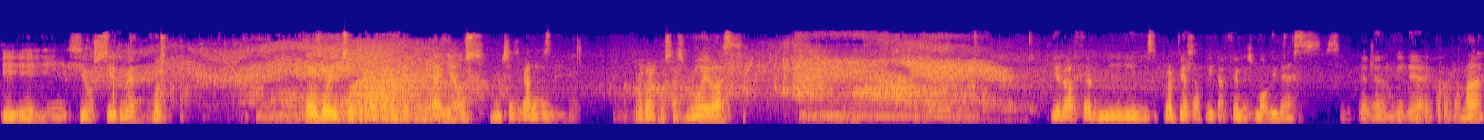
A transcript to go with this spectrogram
y, si os sirve, pues os lo he dicho, tengo 49 años, muchas ganas de probar cosas nuevas. Quiero hacer mis propias aplicaciones móviles sin tener ni idea de programar,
